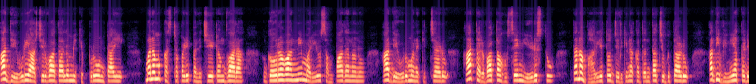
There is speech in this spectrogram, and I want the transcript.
ఆ దేవుడి ఆశీర్వాదాలు మీకెప్పుడూ ఉంటాయి? మనము కష్టపడి పనిచేయటం ద్వారా గౌరవాన్ని మరియు సంపాదనను ఆ దేవుడు మనకిచ్చాడు. ఆ తర్వాత హుసేన్ ఏడుస్తూ తన భార్యతో జరిగిన కథంతా చెబుతాడు. అది విని అతడి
